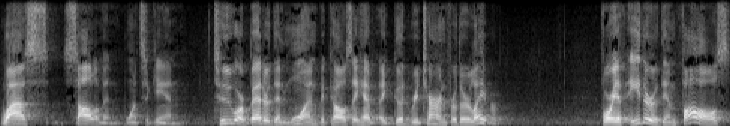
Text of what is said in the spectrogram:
Wise Solomon, once again. Two are better than one because they have a good return for their labor. For if either of them falls,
